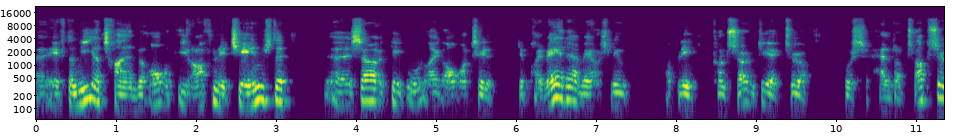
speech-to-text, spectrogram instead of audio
Øh, efter 39 år i offentlig tjeneste, øh, så gik Ulrik over til det private erhvervsliv og blev koncerndirektør hos Halder Topsø,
